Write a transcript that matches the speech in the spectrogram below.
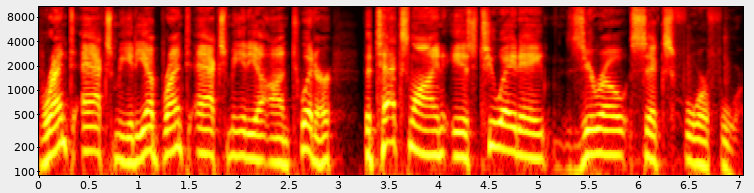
Brent Axe Media, Brent Axe Media on Twitter. The text line is 288 0644.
